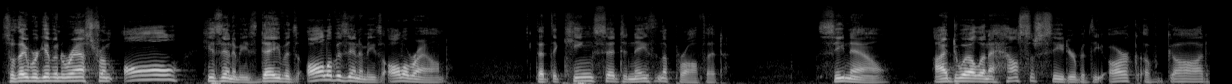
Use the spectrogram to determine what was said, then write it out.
So they were given rest from all his enemies, David's, all of his enemies, all around that the king said to Nathan the prophet, See now, I dwell in a house of cedar, but the ark of God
